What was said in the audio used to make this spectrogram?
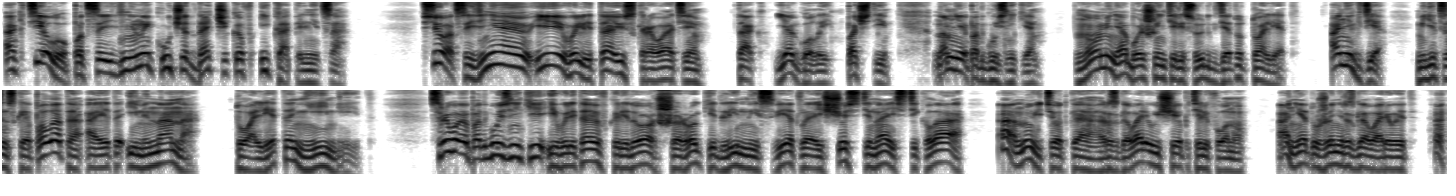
А к телу подсоединены куча датчиков и капельница. Все отсоединяю и вылетаю из кровати. Так, я голый, почти. На мне подгузники. Но меня больше интересует, где тут туалет. А не где. Медицинская палата, а это именно она, туалета не имеет. Срываю подгузники и вылетаю в коридор, широкий, длинный, светлый, а еще стена из стекла. А, ну и тетка, разговаривающая по телефону. А нет, уже не разговаривает. Ха,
